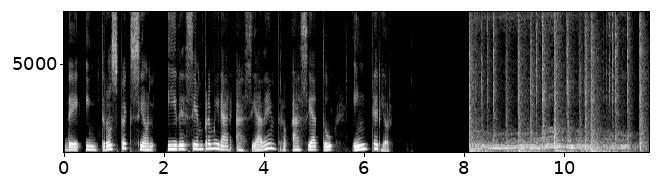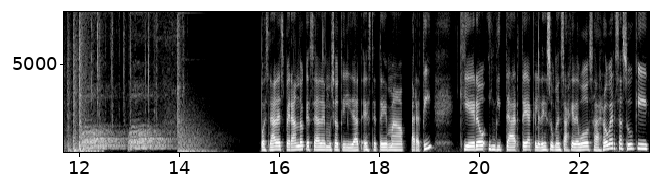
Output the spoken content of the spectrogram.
de introspección y de siempre mirar hacia adentro, hacia tu interior. Pues nada, esperando que sea de mucha utilidad este tema para ti. Quiero invitarte a que le dejes un mensaje de voz a Robert Sasuki,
